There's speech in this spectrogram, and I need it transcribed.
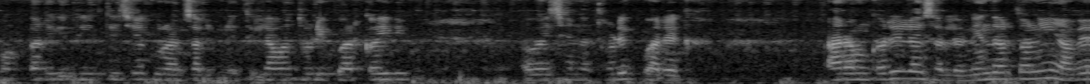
પણ કરી દીધી છે, કુરાન શરીફની તિલાવત થોડીક વાર કરી. હવે છે ને થોડીક વાર એક આરામ કરી લઈશ, એટલે નીંદર તો નહીં આવે,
